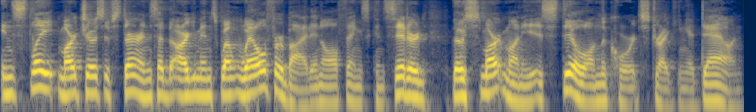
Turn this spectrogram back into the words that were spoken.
In Slate, Mark Joseph Stern said the arguments went well for Biden, all things considered, though smart money is still on the court striking it down.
